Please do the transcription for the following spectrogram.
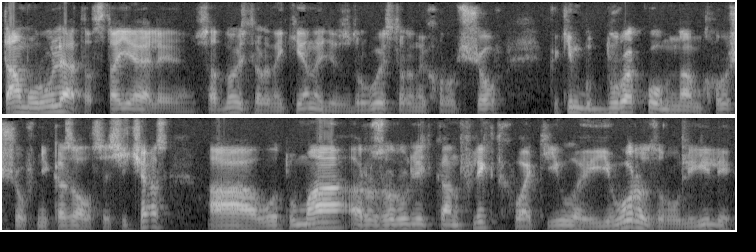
Там у руля-то стояли с одной стороны Кеннеди, с другой стороны Хрущев. Каким бы дураком нам Хрущев не казался сейчас, а вот ума разрулить конфликт хватило, и его разрулили,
